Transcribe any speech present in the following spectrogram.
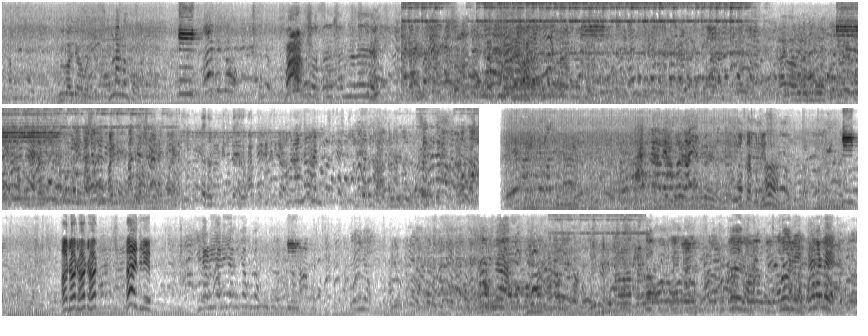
বান্না হয়নি আমার ভুলভাল বলছে। নমস্কার করছি হট হট হট হট। এই দিলীপ।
